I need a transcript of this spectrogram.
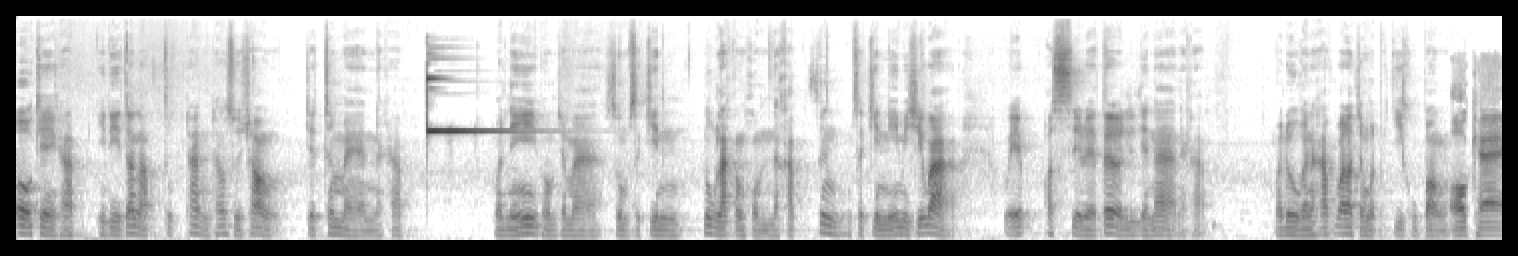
โอเคครับยินดีต้อนรับทุกท่านเข้าสู่ช่อง Gentleman นะครับ วันนี้ผมจะมาสุ่มสกินลูกรักของผมนะครับ ซึ่งสกินนี้มีชื่อว่า Wave Oscillator Liliana นะครับ มาดูกันนะครับว่าเราจะหมดไปกี่คูปอง Okay.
